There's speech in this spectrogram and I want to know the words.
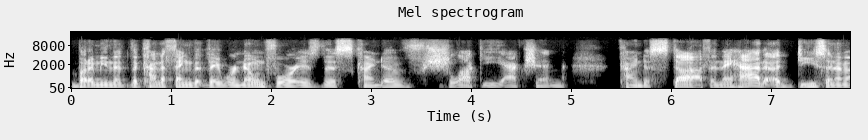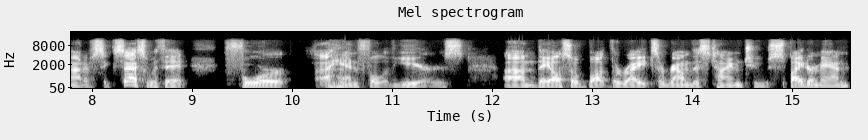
But I mean, that the kind of thing that they were known for is this kind of schlocky action kind of stuff. And they had a decent amount of success with it for a handful of years. Um, they also bought the rights around this time to Spider Man.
